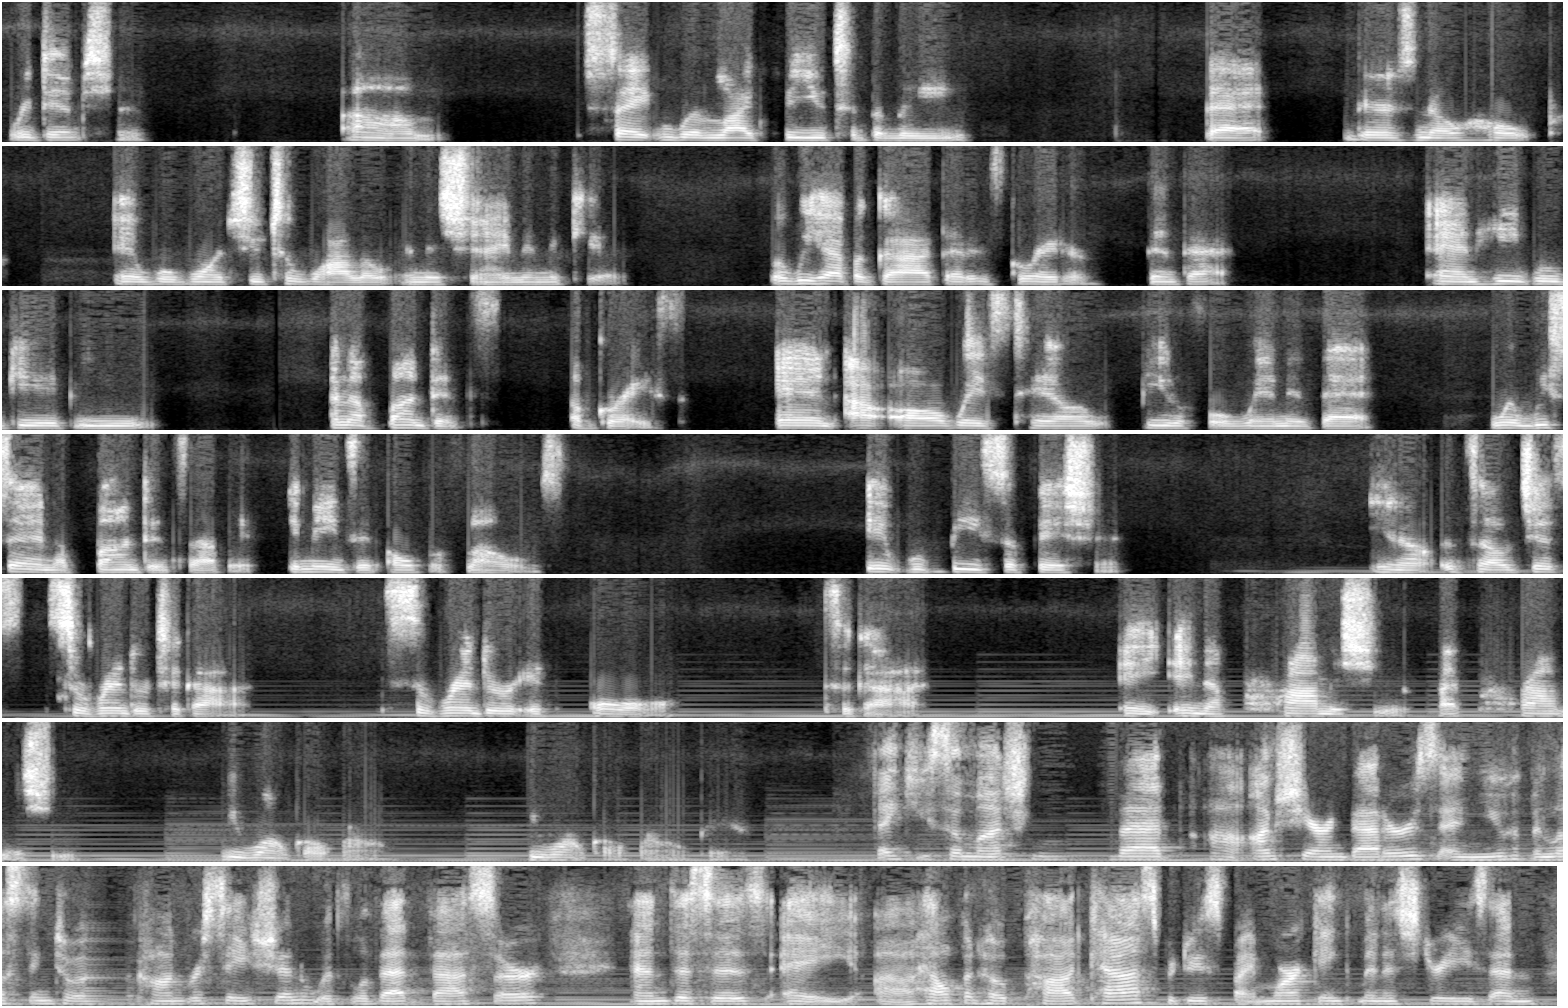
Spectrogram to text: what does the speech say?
redemption. Um, Satan would like for you to believe that there's no hope and will want you to wallow in the shame and the guilt. But we have a God that is greater than that. And he will give you an abundance of grace. And I always tell beautiful women that when we say an abundance of it, it means it overflows. It will be sufficient. You know, and so just surrender to God. Surrender it all to God. And, and I promise you, I promise you, you won't go wrong. You won't go wrong there. Thank you so much, Lavette. Uh, I'm Sharon Betters, and you have been listening to a conversation with Lavette Vassar. And this is a uh, Help and Hope podcast produced by Mark Inc. Ministries. And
